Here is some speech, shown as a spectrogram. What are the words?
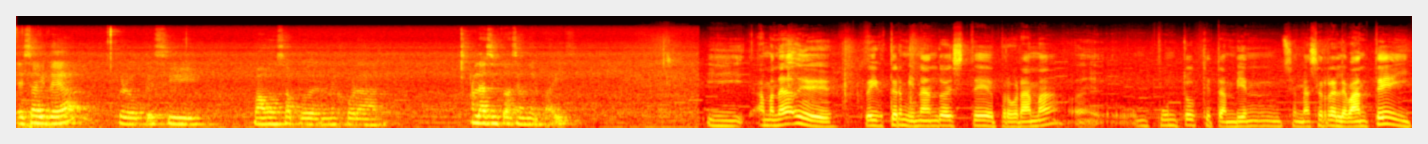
esa idea, creo que sí vamos a poder mejorar la situación del país. Y a manera de, de ir terminando este programa, eh, punto que también se me hace relevante y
